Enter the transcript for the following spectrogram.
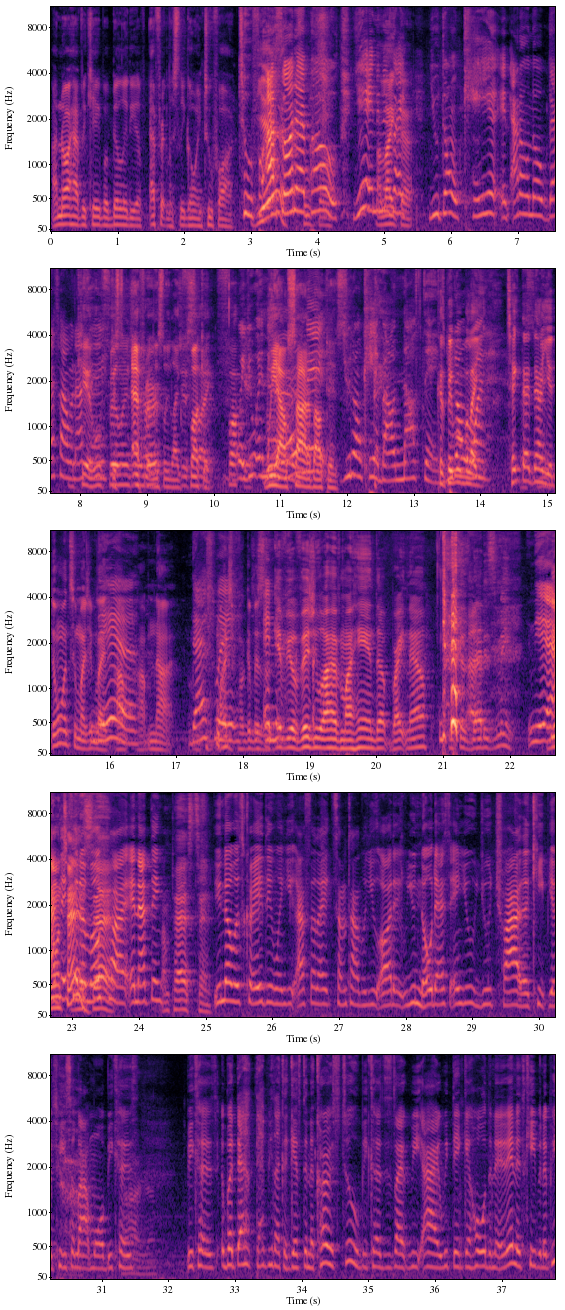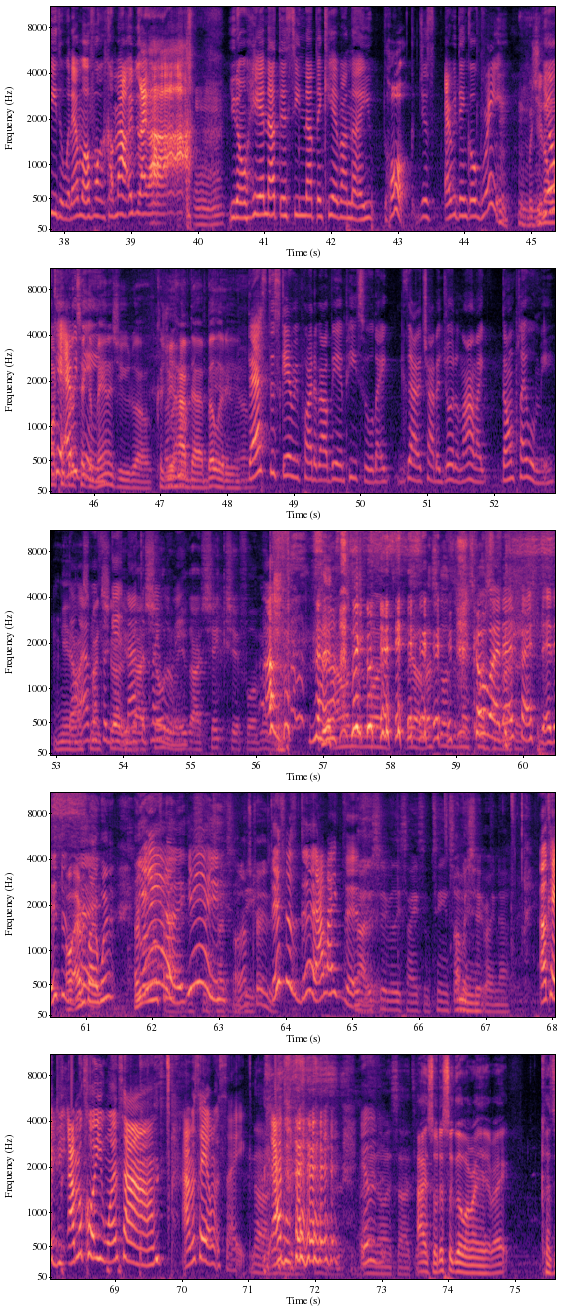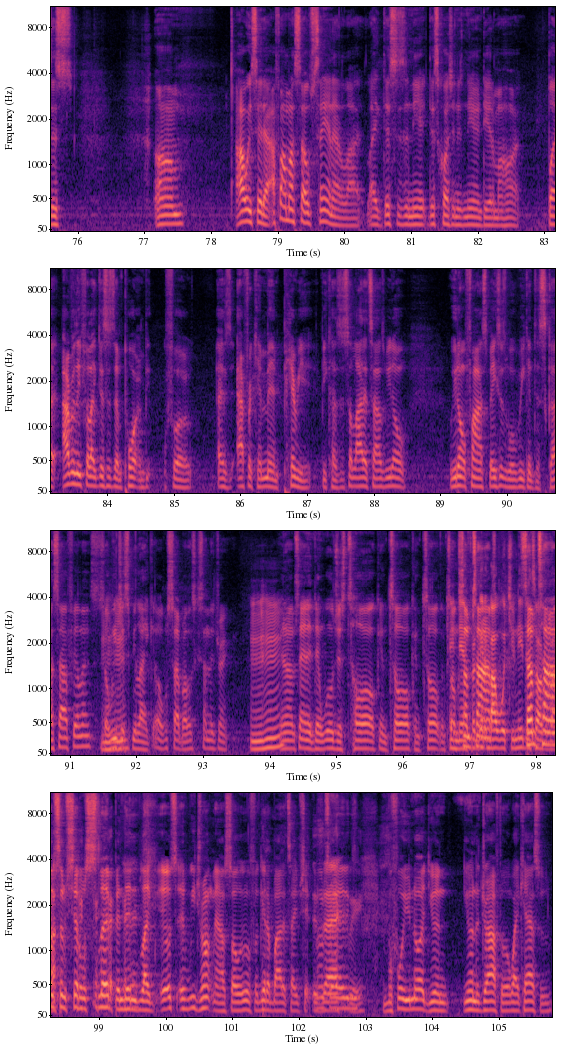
I know I have the capability of effortlessly going too far. Too far. I saw that too far. post. Yeah, and I then like it's like that. you don't care, and I don't know. That's how when I Kid, say who feelings you effortlessly, like, just fuck it. Fuck when it. you in We outside moment, about this. you don't care about nothing. Because people don't be like, want- take that down. You're doing too much. You be like, Yeah. I'm, I'm not. That's what. your fucking business. and- give you a visual. I have my hand up right now because that is me. Yeah, You I think 10? for the most part, and I think I'm past ten. you know what's crazy when you. I feel like sometimes when you audit, you know that's in you. You try to keep your peace a lot more because because but that that be like a gift and a curse too because it's like we I we thinking holding it in is keeping the peace. And when that motherfucker come out it be like ah! Mm-hmm. You don't hear nothing see nothing care about nothing. You hawk just everything go green. Hmm. Mm-hmm. But you You don't don't want care people to take advantage of you though, because oh, you yeah, have that ability. that's the scary part about being peaceful. Like you gotta try to draw the line. Like don't play with me Yeah, don't ever forget shit. Not to play with me. You me got shake shit for a minute. I don't even want. Yo, let's go to the next come on that's question this is Oh, everybody good. went. Everybody went for yeah that? yeah Oh, that's crazy. this is good I like this Nah, this shit really saying some teen summer mean- shit right now. Okay, B, I'm gonna call you one time. I'm gonna say it on site. Nah, I- I it ain't was, All right, so this is a good one right here, right? Because it's, um, I always say that. I find myself saying that a lot. Like this is a near. This question is near and dear to my heart. But I really feel like this is important for as African men, period. Because it's a lot of times we don't we don't find spaces where we can discuss our feelings. So we just be like, "Oh, what's up, bro? Let's get something to drink." Mm-hmm. You know what I'm saying? And then we'll just talk and talk and talk and talk. And then forget about what you need to sometimes talk about. Sometimes some shit will slip, and then like it was, we drunk now, so we'll forget about it type shit. You know what I'm saying? Exactly. Before you know it, you in you in the drive through at White Castle,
